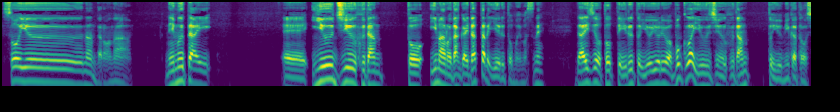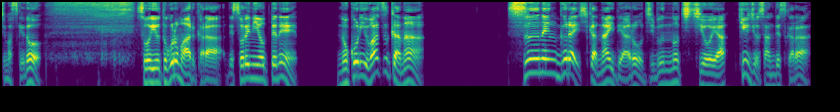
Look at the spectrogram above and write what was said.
そういう、なんだろうな、眠たい、えー、優柔不断と今の段階だったら言えると思いますね。大事をとっているというよりは僕は優柔不断という見方をしますけど、そういうところもあるから、で、それによってね、残りわずかな数年ぐらいしかないであろう自分の父親、93ですから、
